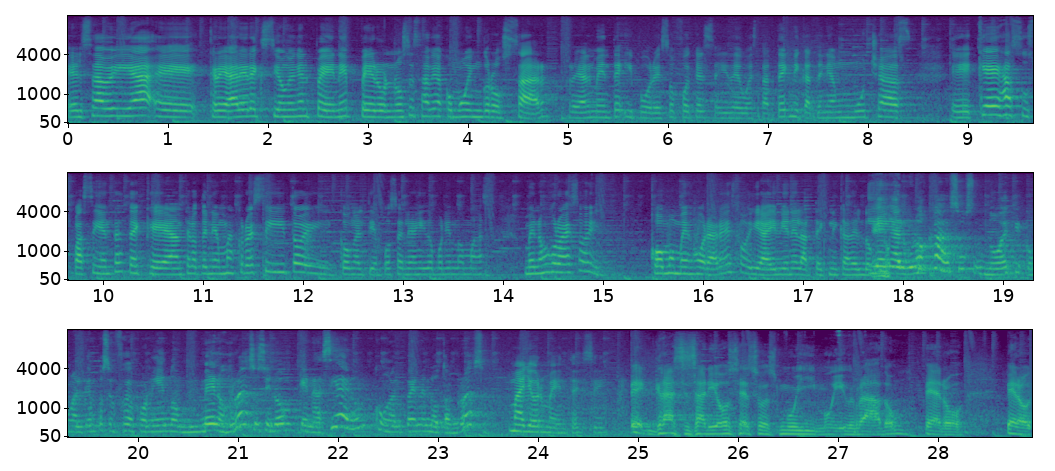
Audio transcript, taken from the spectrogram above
Él sabía eh, crear erección en el pene, pero no se sabía cómo engrosar realmente y por eso fue que él se ideó esta técnica. Tenían muchas eh, quejas sus pacientes de que antes lo tenían más gruesito y con el tiempo se le han ido poniendo más menos gruesos y cómo mejorar eso y ahí viene la técnica del Y en doctor. algunos casos no es que con el tiempo se fue poniendo menos grueso, sino que nacieron con el pene no tan grueso. Mayormente, sí. Eh, gracias a Dios, eso es muy, muy raro, pero, pero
